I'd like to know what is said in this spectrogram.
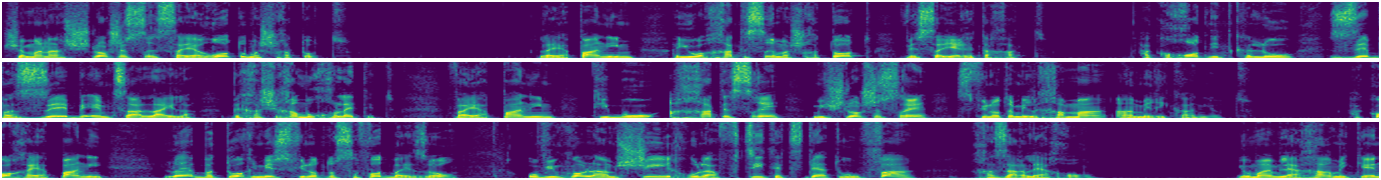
שמנה 13 סיירות ומשחטות. ליפנים היו 11 משחטות וסיירת אחת. הכוחות נתקלו זה בזה באמצע הלילה, בחשיכה מוחלטת, והיפנים טיבעו 11 מ-13 ספינות המלחמה האמריקניות. הכוח היפני לא היה בטוח אם יש ספינות נוספות באזור, ובמקום להמשיך ולהפציץ את שדה התעופה, חזר לאחור. יומיים לאחר מכן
